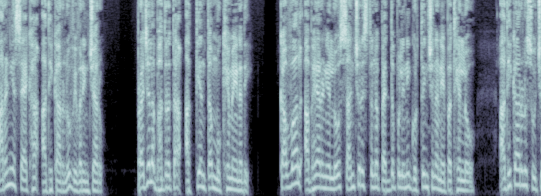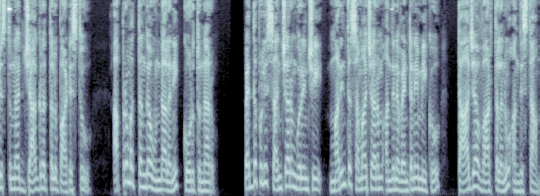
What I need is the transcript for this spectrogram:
అరణ్య శాఖ అధికారులు వివరించారు. ప్రజల భద్రత అత్యంత ముఖ్యమైనది. కవ్వాల్ అభయారణ్యంలో సంచరిస్తున్న పెద్దపులిని గుర్తించిన నేపథ్యంలో అధికారులు సూచిస్తున్న జాగ్రత్తలు పాటిస్తూ అప్రమత్తంగా ఉండాలని కోరుతున్నారు. పెద్దపులి సంచారం గురించి మరింత సమాచారం అందిన వెంటనే మీకు తాజా వార్తలను అందిస్తాం.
